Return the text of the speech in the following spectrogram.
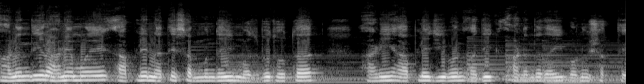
आनंदी राहण्यामुळे आपले नातेसंबंधही मजबूत होतात आणि आपले जीवन अधिक आनंददायी बनू शकते.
